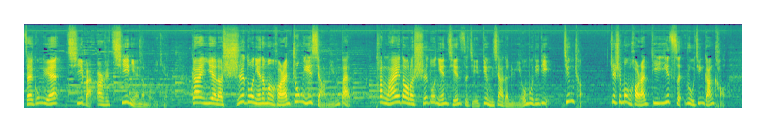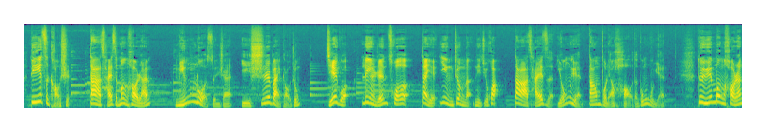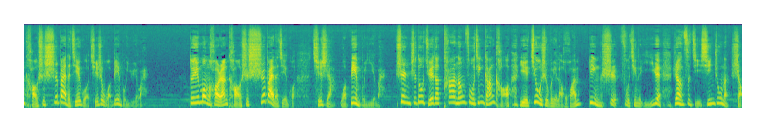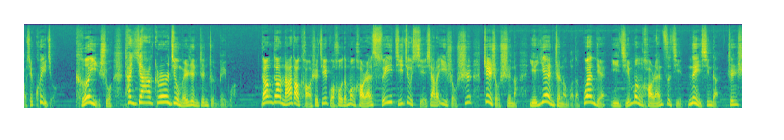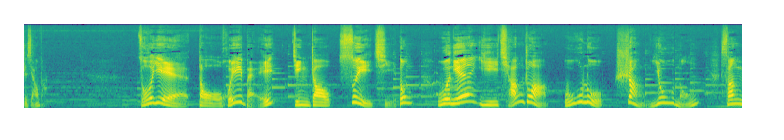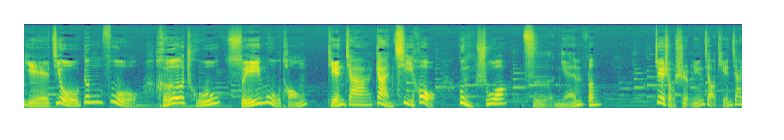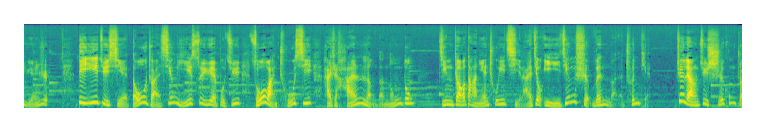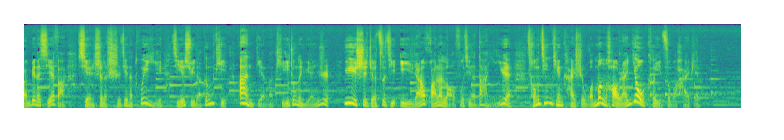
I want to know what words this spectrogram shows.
在公元七百二十七年的某一天。干谒了十多年的孟浩然终于想明白了，他来到了十多年前自己定下的旅游目的地京城。这是孟浩然第一次入京赶考，第一次考试，大才子孟浩然名落孙山，以失败告终。结果令人错愕，但也印证了那句话：大才子永远当不了好的公务员。对于孟浩然考试失败的结果，其实我并不意外。对于孟浩然考试失败的结果，其实啊，我并不意外，甚至都觉得他能赴京赶考，也就是为了还病逝父亲的遗愿，让自己心中呢少些愧疚。可以说，他压根儿就没认真准备过。刚刚拿到考试结果后的孟浩然，随即就写下了一首诗。这首诗呢，也验证了我的观点以及孟浩然自己内心的真实想法。昨夜斗回北，今朝岁起东。我年已强壮，无路尚忧农。桑野旧耕赋，何锄随牧童？田家占气候，共说此年丰。”这首诗名叫《田家元日》，第一句写斗转星移，岁月不居。昨晚除夕还是寒冷的农冬，今朝大年初一起来就已经是温暖的春天。这两句时空转变的写法，显示了时间的推移、节序的更替，暗点了题中的元日，预示着自己已然还了老父亲的大遗愿。从今天开始，我孟浩然又可以自我 happy 了。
